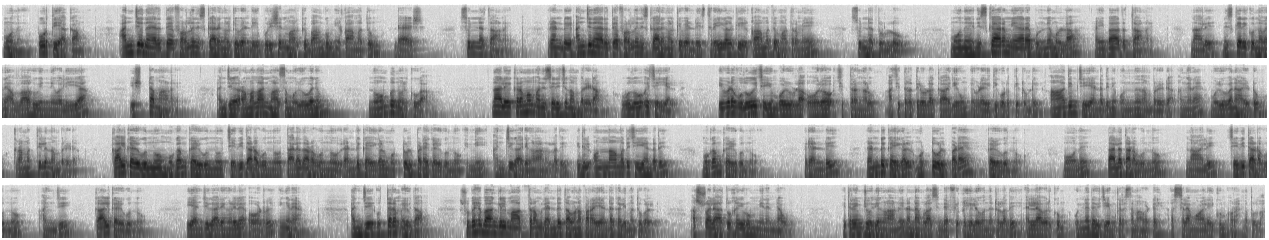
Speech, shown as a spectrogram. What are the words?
മൂന്ന് പൂർത്തിയാക്കാം. അഞ്ച് നേരത്തെ ഫർൾ നിസ്കാരങ്ങൾക്ക് വേണ്ടി പുരുഷന്മാർക്ക് ബാങ്കും ഇക്കാമത്തും ഡാഷ് സുന്നത്താണ്. രണ്ട് അഞ്ച് നേരത്തെ ഫർൾ നിസ്കാരങ്ങൾക്ക് വേണ്ടി സ്ത്രീകൾക്ക് ഇക്കാമത്ത് മാത്രമേ സുന്നത്തുള്ളൂ. മൂന്ന് നിസ്കാരം ഏറെ പുണ്യമുള്ള ഇബാദത്താണ്. നാല് നിസ്കരിക്കുന്നവനെ അള്ളാഹുവിന് വലിയ ഇഷ്ടമാണ്. അഞ്ച് റമദാൻ മാസം മുഴുവനും നോമ്പ് നോൽക്കുക. നാല് ക്രമം അനുസരിച്ച് നമ്പറിടാം. വുലൂ ചെയ്യൽ. ഇവിടെ വുലൂ ചെയ്യുമ്പോഴുള്ള ഓരോ ചിത്രങ്ങളും ആ ചിത്രത്തിലുള്ള കാര്യവും ഇവിടെ എഴുതി കൊടുത്തിട്ടുണ്ട്. ആദ്യം ചെയ്യേണ്ടതിന് ഒന്ന് നമ്പറിടുക. അങ്ങനെ മുഴുവനായിട്ടും ക്രമത്തിൽ നമ്പറിടുക. കാൽ കഴുകുന്നു മുഖം കഴുകുന്നു ചെവി തടവുന്നു തല തടവുന്നു രണ്ട് കൈകൾ മുട്ടുൾപ്പെടെ കഴുകുന്നു എന്നീ അഞ്ച് കാര്യങ്ങളാണുള്ളത്. ഇതിൽ ഒന്നാമത് ചെയ്യേണ്ടത് മുഖം കഴുകുന്നു. രണ്ട് രണ്ട് കൈകൾ മുട്ട് ഉൾപ്പെടെ കഴുകുന്നു. മൂന്ന് തല തടവുന്നു. നാല് ചെവി തടവുന്നു. അഞ്ച് കാൽ കഴുകുന്നു. ഈ അഞ്ച് കാര്യങ്ങളിലെ ഓർഡർ ഇങ്ങനെയാണ്. അഞ്ച് ഉത്തരം എഴുതാം. സുബഹ ബാങ്കിൽ മാത്രം രണ്ട് തവണ പറയേണ്ട കലിമത്തുകൾ. അശ്വലാത്തു ഹൈറും മിനന്നവും ഇത്രയും ചോദ്യങ്ങളാണ് രണ്ടാം ക്ലാസ്സിന്റെ ഫിഖഹിൽ വന്നിട്ടുള്ളത്. എല്ലാവർക്കും ഉന്നത വിജയം കരസ്ഥമാവട്ടെ. അസ്സാം വലൈക്കും വറഹമത്തുള്ള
